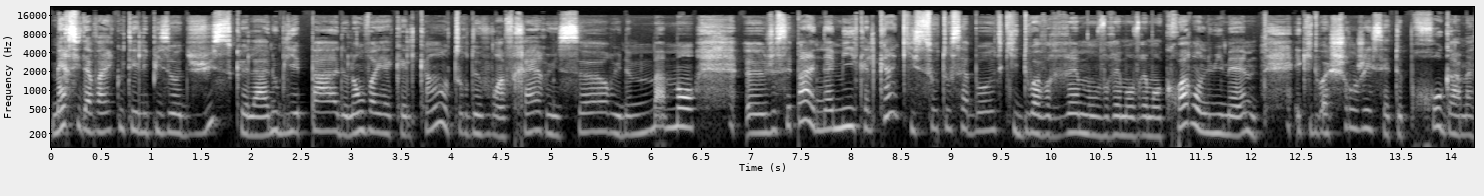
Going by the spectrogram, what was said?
Merci d'avoir écouté l'épisode jusque-là. N'oubliez pas de l'envoyer à quelqu'un autour de vous, un frère, une soeur, une maman, euh, je sais pas, un ami, quelqu'un qui s'auto-sabote, qui doit vraiment, vraiment, vraiment croire en lui-même et qui doit changer cette programmation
